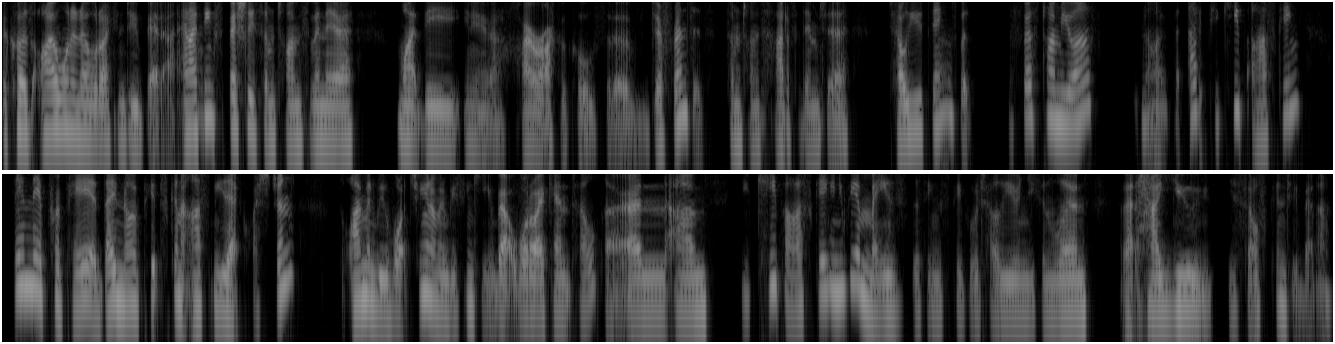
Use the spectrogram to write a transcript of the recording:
because I want to know what I can do better. And I think, especially sometimes when there might be, you know, a hierarchical sort of difference, it's sometimes harder for them to tell you things. But the first time you ask, no. But if you keep asking, then they're prepared. They know Pip's going to ask me that question. So I'm going to be watching and I'm going to be thinking about what I can tell her. And um, you keep asking and you'll be amazed the things people tell you and you can learn about how you yourself can do better.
